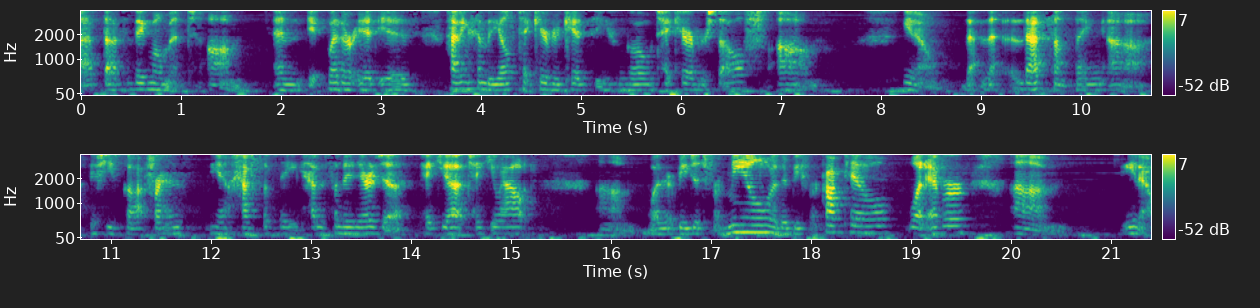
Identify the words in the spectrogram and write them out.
that that's a big moment. Um, and it, whether it is having somebody else take care of your kids so you can go take care of yourself um, you know that, that that's something uh, if you've got friends you know have somebody having somebody there to pick you up take you out um, whether it be just for a meal whether it be for a cocktail whatever um, you know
